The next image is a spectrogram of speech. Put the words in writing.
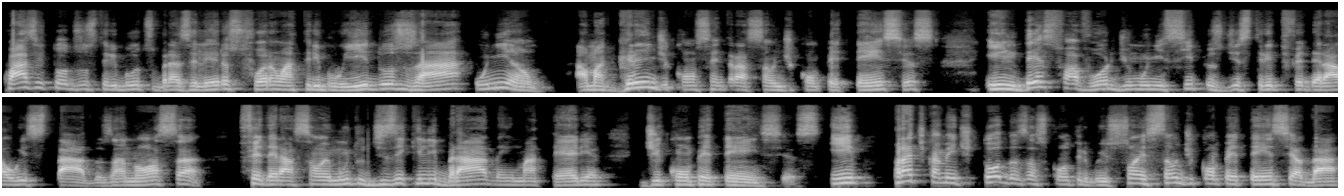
quase todos os tributos brasileiros foram atribuídos à União. Há uma grande concentração de competências em desfavor de municípios, Distrito Federal e estados. A nossa federação é muito desequilibrada em matéria de competências. E praticamente todas as contribuições são de competência da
